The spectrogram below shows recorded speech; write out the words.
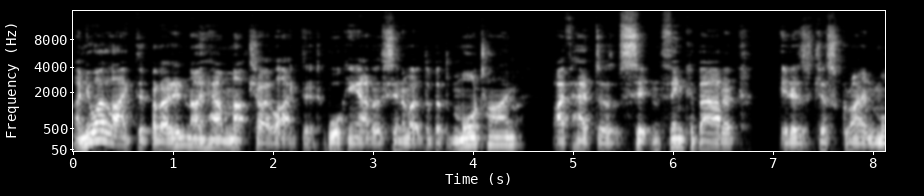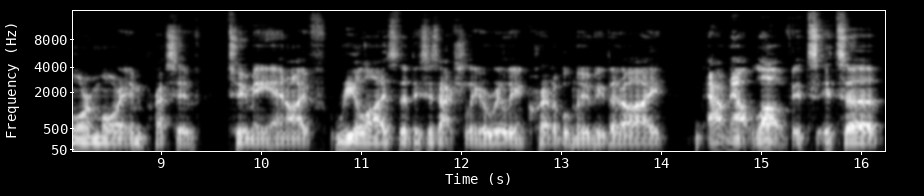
I knew I liked it, but I didn't know how much I liked it walking out of the cinema. But the more time I've had to sit and think about it, it has just grown more and more impressive to me, and I've realized that this is actually a really incredible movie that I out and out love. It's it's a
